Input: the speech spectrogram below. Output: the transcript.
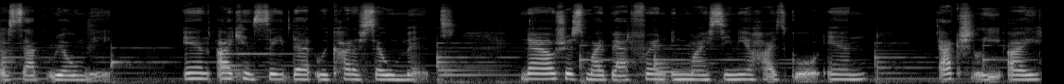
accept real me. And I can say that we kind of soulmates. Now she's my best friend in my senior high school, and actually, I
